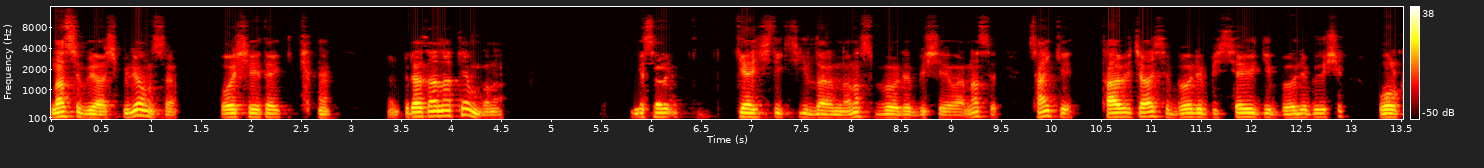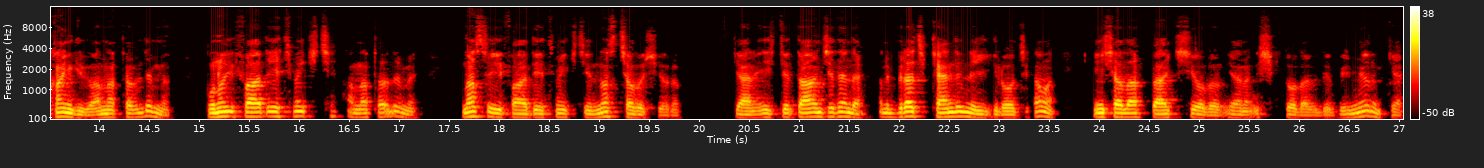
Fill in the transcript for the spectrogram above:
Nasıl bir aşk biliyor musun? O şeyde biraz anlatayım bunu. Mesela gençlik yıllarında nasıl böyle bir şey var? Nasıl? Sanki tabiri caizse böyle bir sevgi, böyle bir ışık volkan gibi anlatabildim mi? Bunu ifade etmek için anlatabildim mi? Nasıl ifade etmek için nasıl çalışıyorum? Yani işte daha önceden de hani birazcık kendimle ilgili olacak ama inşallah belki şey olur. Yani ışık da olabilir. Bilmiyorum ki.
